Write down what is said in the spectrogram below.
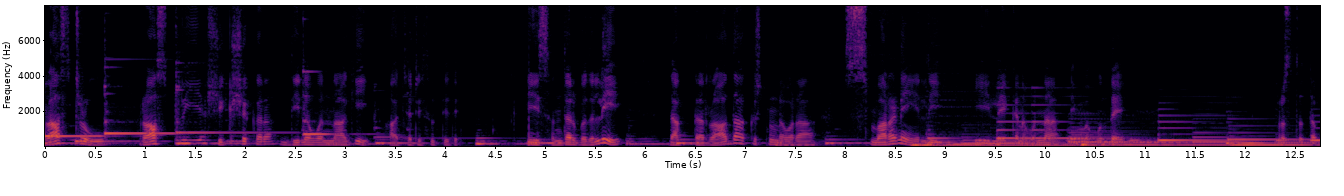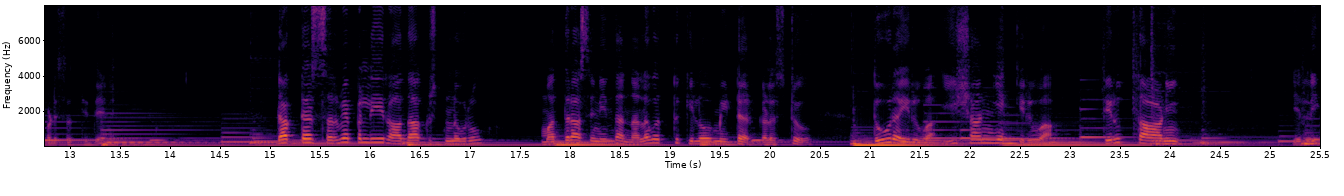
ರಾಷ್ಟ್ರವು ರಾಷ್ಟ್ರೀಯ ಶಿಕ್ಷಕರ ದಿನವನ್ನಾಗಿ ಆಚರಿಸುತ್ತಿದೆ. ಈ ಸಂದರ್ಭದಲ್ಲಿ ಡಾಕ್ಟರ್ ರಾಧಾಕೃಷ್ಣನವರ ಸ್ಮರಣೆಯಲ್ಲಿ ಈ ಲೇಖನವನ್ನು ನಿಮ್ಮ ಮುಂದೆ ಪ್ರಸ್ತುತಪಡಿಸುತ್ತಿದ್ದೇನೆ. ಡಾಕ್ಟರ್ ಸರ್ವೆಪಲ್ಲಿ ರಾಧಾಕೃಷ್ಣನವರು ಮದ್ರಾಸಿನಿಂದ ನಲವತ್ತು ಕಿಲೋಮೀಟರ್ಗಳಷ್ಟು ದೂರ ಇರುವ ಈಶಾನ್ಯಕ್ಕಿರುವ ತಿರುತ್ತಾಣಿಯಲ್ಲಿ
